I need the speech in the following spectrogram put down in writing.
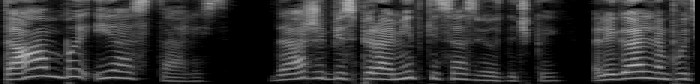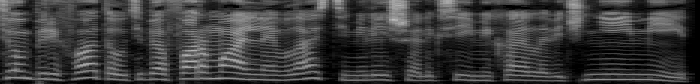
там бы и остались. Даже без пирамидки со звездочкой. Легальным путем перехвата у тебя формальной власти, милейший Алексей Михайлович, не имеет.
